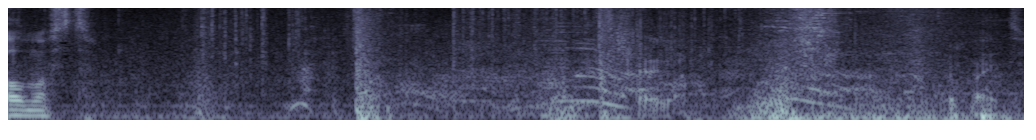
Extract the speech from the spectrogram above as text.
almost. There we go. Good fight.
